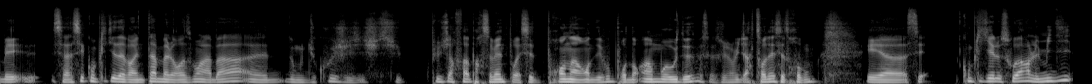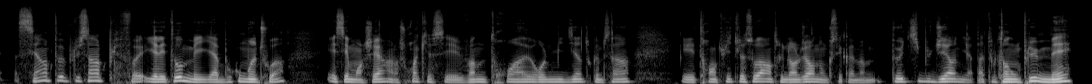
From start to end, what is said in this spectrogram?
Mais c'est assez compliqué d'avoir une table malheureusement là-bas. donc du coup, je suis plusieurs fois par semaine pour essayer de prendre un rendez-vous pendant un mois ou deux, parce que j'ai envie d'y retourner, c'est trop bon. Et euh, c'est compliqué le soir. Le midi, c'est un peu plus simple, il y a les taux, mais il y a beaucoup moins de choix, et c'est moins cher. Alors je crois que c'est 23 euros le midi, un truc comme ça, et 38 le soir, un truc dans le genre, donc c'est quand même un petit budget, on n'y a pas tout le temps non plus, mais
